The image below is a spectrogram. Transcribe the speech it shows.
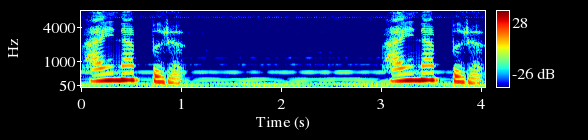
パイナップルパイナップル。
